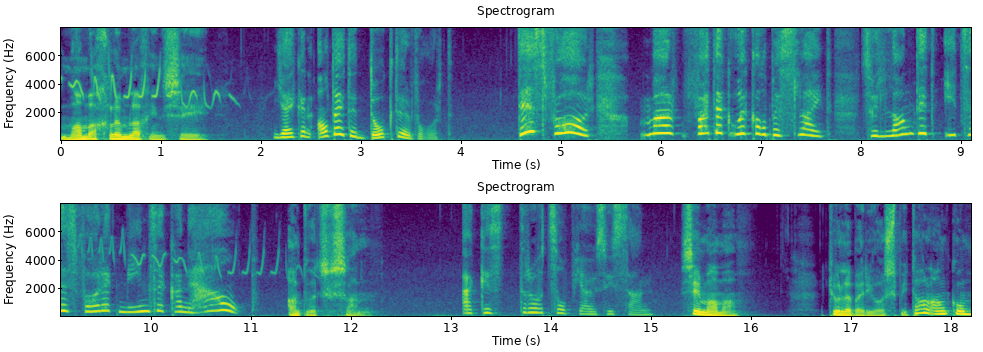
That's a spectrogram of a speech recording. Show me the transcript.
Mamma glimlag en sê: Jy kan altyd 'n dokter word. Dis waar. Maar wat ek ook al besluit, solank dit iets is waar ek mense kan help. Antwoord Susan. Ek is trots op jou, Susan. Sê mamma. Toe hulle by die hospitaal aankom,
